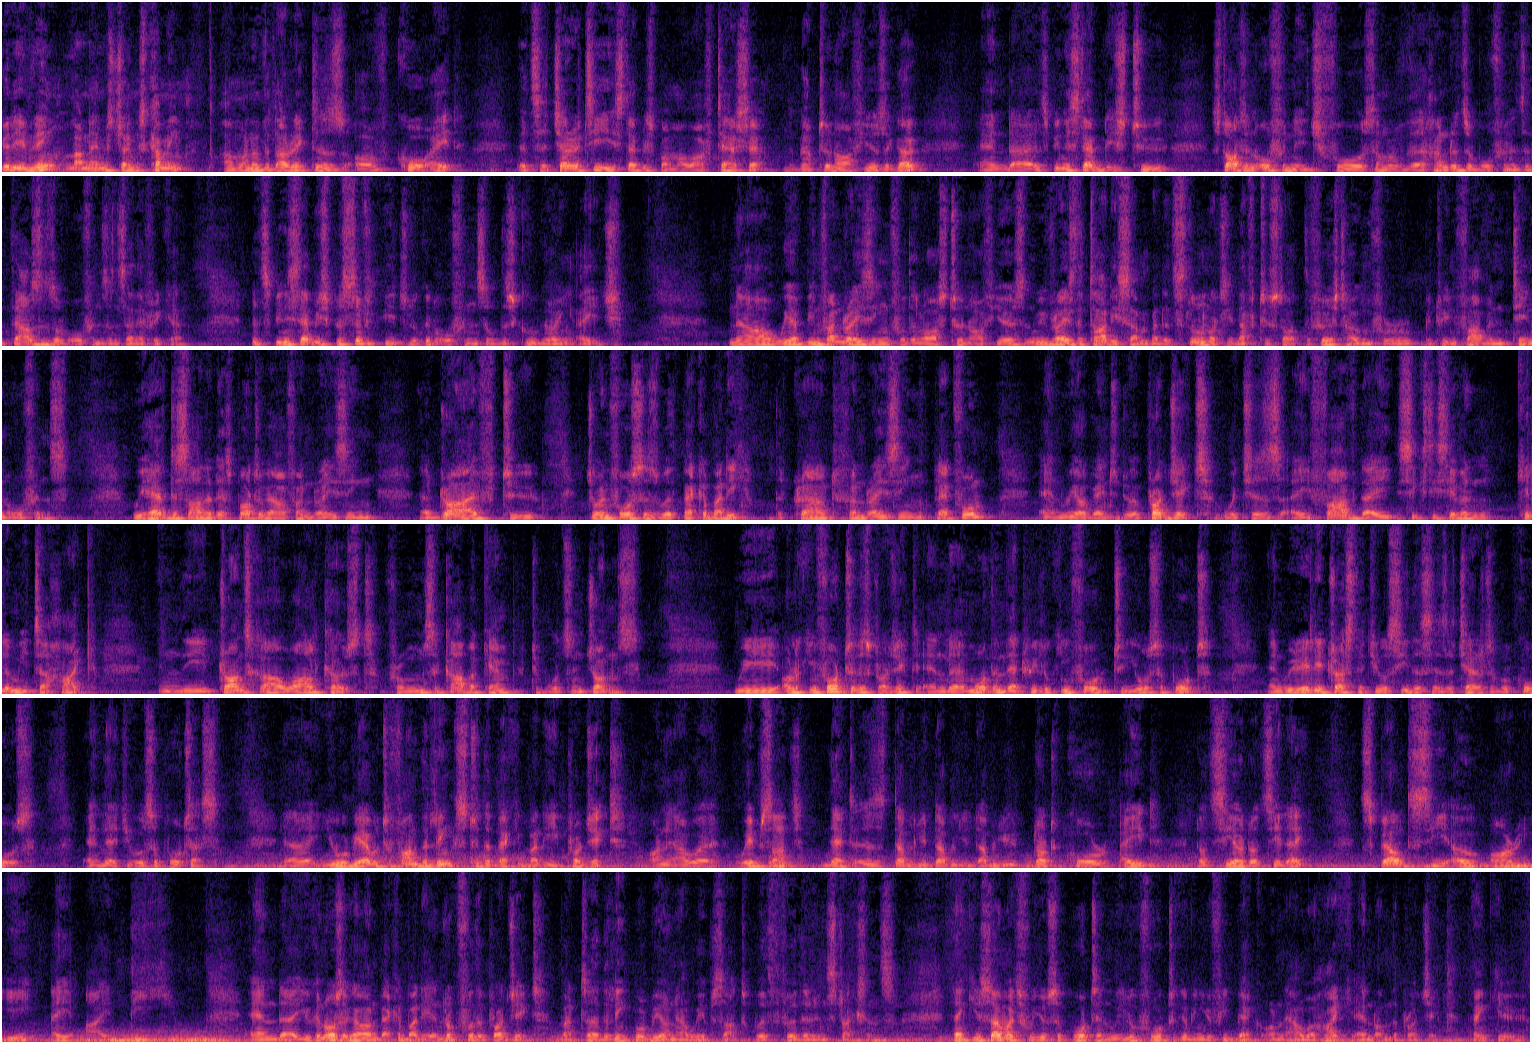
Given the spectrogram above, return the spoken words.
Good evening. My name is James Cumming. I'm one of the directors of Core Aid. It's a charity established by my wife Tarsha about two and a half years ago, and uh, it's been established to start an orphanage for some of the hundreds of orphans and thousands of orphans in South Africa. It's been established specifically to look at orphans of the school-going age. Now, we have been fundraising for the last two and a half years, and we've raised a tidy sum, but it's still not enough to start the first home for between five and ten orphans. We have decided, as part of our fundraising uh, drive, to join forces with BackaBuddy, the crowd fundraising platform, and we are going to do a project which is a five day, 67 kilometer hike in the Transkei Wild Coast from Msikaba Camp to Port St. John's. We are looking forward to this project, and uh, more than that, we're looking forward to your support. And we really trust that you will see this as a charitable cause and that you will support us. Uh, you will be able to find the links to the BackaBuddy project on our website. That is www.coreaid.co.za, spelled C O R E A I D. And uh, you can also go on BackaBuddy and look for the project, but uh, the link will be on our website with further instructions. Thank you so much for your support, and we look forward to giving you feedback on our hike and on the project. Thank you.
